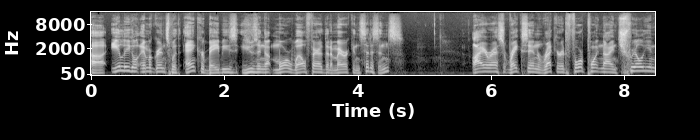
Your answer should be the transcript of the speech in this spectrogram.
Uh, illegal immigrants with anchor babies using up more welfare than American citizens. IRS rakes in record $4.9 trillion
